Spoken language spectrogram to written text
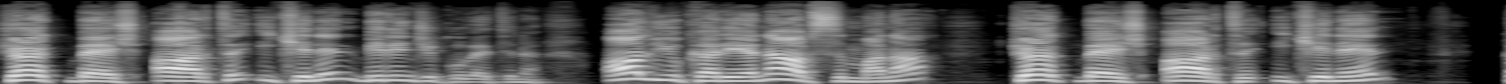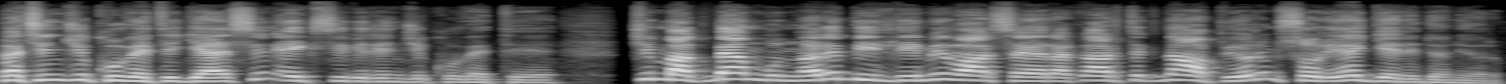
kök 5 artı 2'nin birinci kuvvetine. Al yukarıya ne yapsın bana? Kök 5 artı 2'nin kaçıncı kuvveti gelsin? Eksi birinci kuvveti. Şimdi bak ben bunları bildiğimi varsayarak artık ne yapıyorum? Soruya geri dönüyorum.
